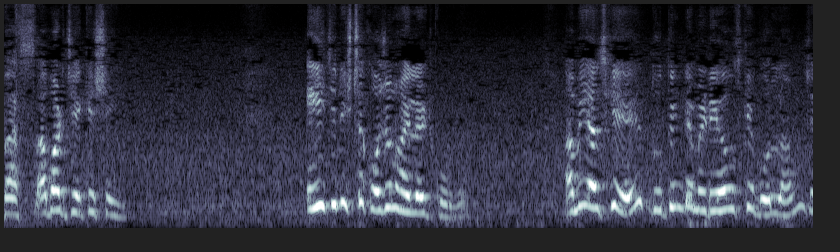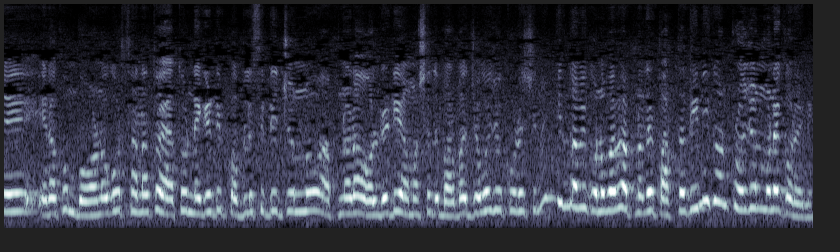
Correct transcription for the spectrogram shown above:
ব্যাস, আবার জেকে সেই। এই জিনিসটা কজন হাইলাইট করবে? আমি আজকে দু তিনটে মিডিয়া হাউসকে বললাম যে এরকম বর্ণগর থানা তো এত নেগেটিভ পাবলিসিটির জন্য আপনারা অলরেডি আমার সাথে বারবার যোগাযোগ করেছিলেন, কিন্তু আমি কোনোভাবে আপনাদের পাত্তা দিইনি, কারণ প্রয়োজন মনে করেনি।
